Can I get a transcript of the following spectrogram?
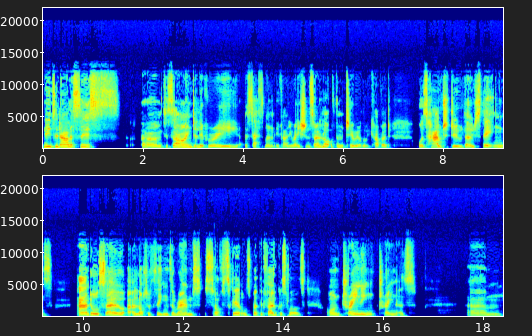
needs analysis, um, design, delivery, assessment, evaluation. So a lot of the material that we covered was how to do those things and also a lot of things around soft skills, but the focus was on training trainers. Um,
